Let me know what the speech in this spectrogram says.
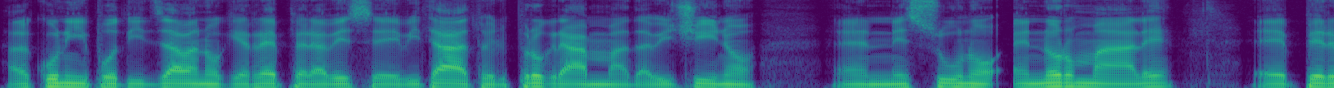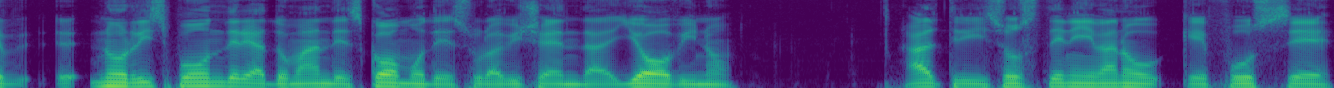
Alcuni ipotizzavano che il rapper avesse evitato il programma da vicino eh, Nessuno è normale eh, per eh, non rispondere a domande scomode sulla vicenda Iovino. Altri sostenevano che fosse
